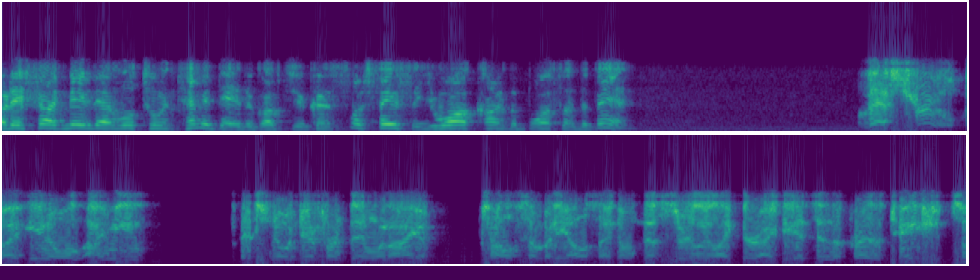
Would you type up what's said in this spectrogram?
Or they feel like maybe they're a little too intimidated to go up to you because let's face it, you are kind of the boss of the band. That's true, but you know, I mean, it's no different than when I somebody else I don't necessarily like their idea. It's in the presentation. So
